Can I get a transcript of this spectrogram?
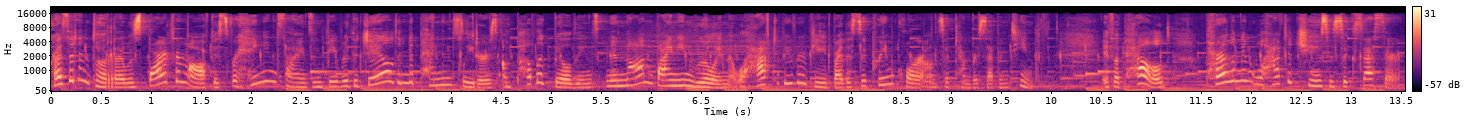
President Torra was barred from office for hanging signs in favor of the jailed independence leaders on public buildings in a non-binding ruling that will have to be reviewed by the Supreme Court on September 17th. If upheld, Parliament will have to choose his successor,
